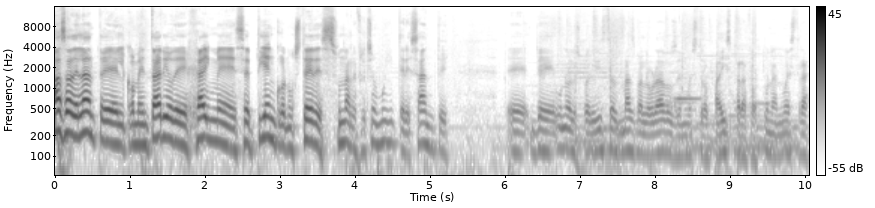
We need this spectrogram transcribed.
Más adelante el comentario de Jaime Septién con ustedes, una reflexión muy interesante eh, de uno de los periodistas más valorados de nuestro país, para fortuna nuestra,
